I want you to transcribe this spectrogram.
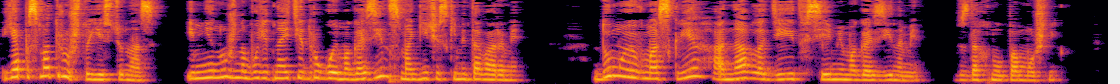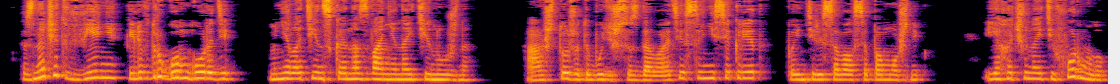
«Я посмотрю, что есть у нас, и мне нужно будет найти другой магазин с магическими товарами. Думаю, в Москве она владеет всеми магазинами, вздохнул помощник. Значит, в Вене или в другом городе. Мне латинское название найти нужно. А что же ты будешь создавать, если не секрет? Поинтересовался помощник. Я хочу найти формулу,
